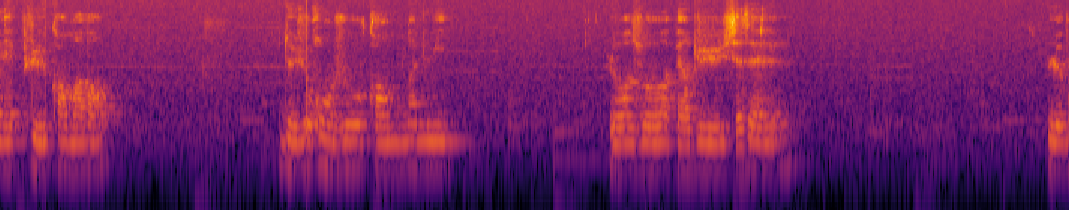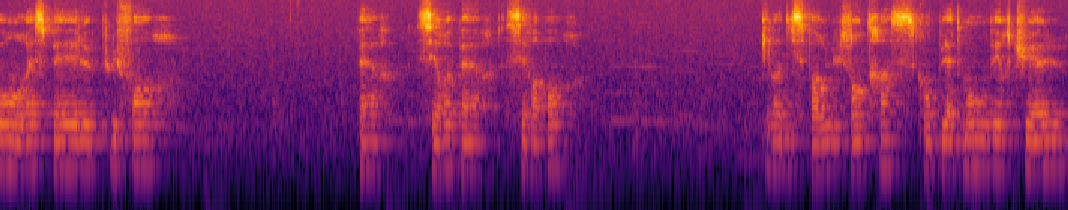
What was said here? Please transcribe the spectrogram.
n'est plus comme avant, de jour en jour comme la nuit. L'oiseau a perdu ses ailes. Le bon respect le plus fort perd ses repères, ses rapports. Il a disparu sans trace complètement virtuelle.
